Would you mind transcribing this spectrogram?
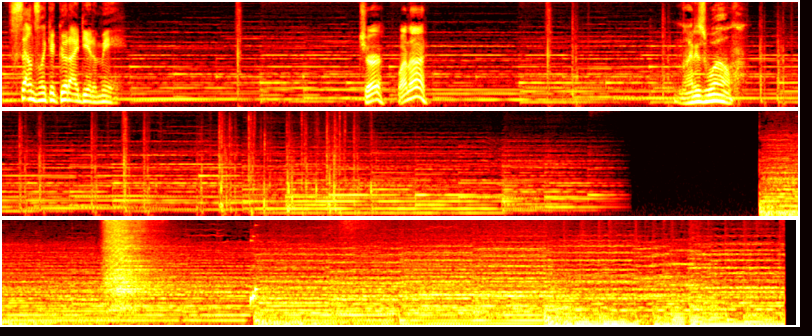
Sounds like a good idea to me. Sure, why not? Might as well.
